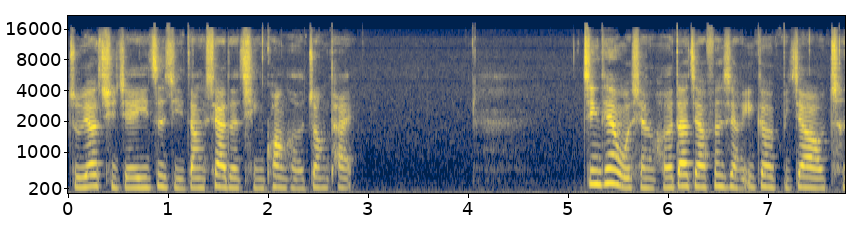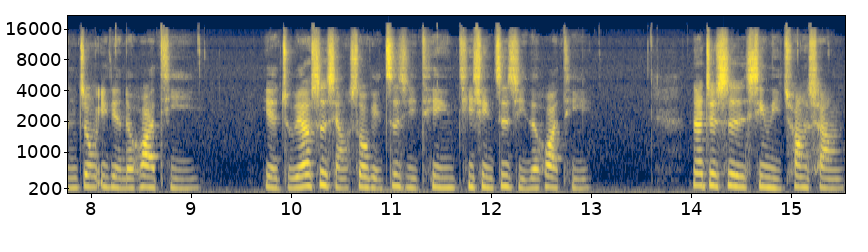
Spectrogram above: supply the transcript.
主要取决于自己当下的情况和状态。今天我想和大家分享一个比较沉重一点的话题，也主要是想说给自己听、提醒自己的话题，那就是心理创伤。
